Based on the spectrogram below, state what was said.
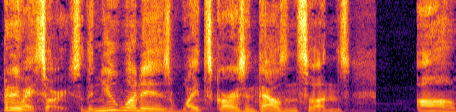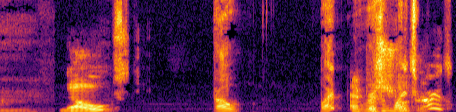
But anyway, sorry. So the new one is White Scars and Thousand Suns. Um. No. Oh, what? Emperor's Was it White Children. Scars?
